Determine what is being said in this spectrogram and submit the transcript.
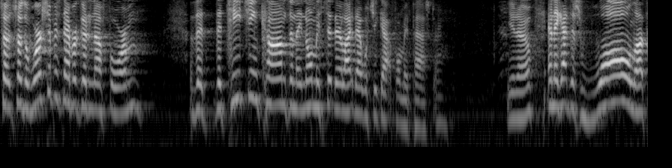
So, so the worship is never good enough for them. The, the teaching comes and they normally sit there like that. What you got for me, Pastor? You know? And they got this wall up.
